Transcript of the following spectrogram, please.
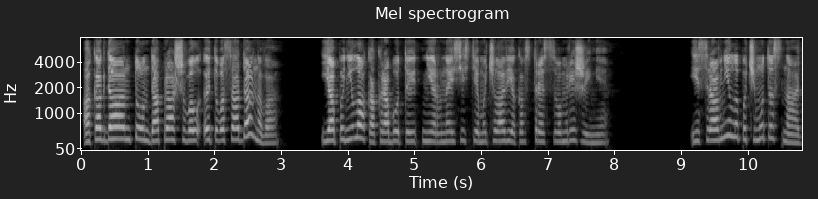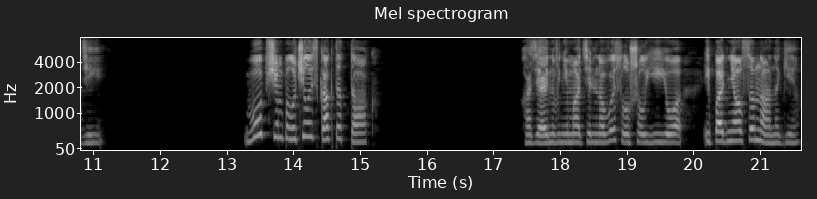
А когда Антон допрашивал этого Саданова, я поняла, как работает нервная система человека в стрессовом режиме и сравнила почему-то с Надей. В общем, получилось как-то так. Хозяин внимательно выслушал ее и поднялся на ноги.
